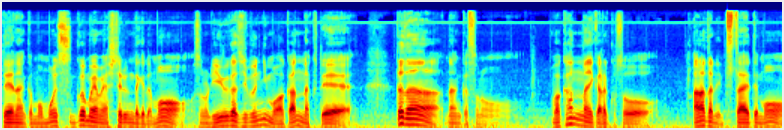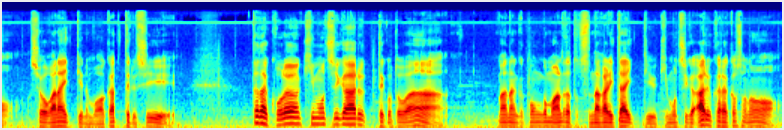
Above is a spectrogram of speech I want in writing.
でなんかもうもすっごいモヤモヤしてるんだけどもその理由が自分にも分かんなくてただなんかその分かんないからこそあなたに伝えてもしょうがないっていうのも分かってるしただこれは気持ちがあるってことはまあなんか今後もあなたとつながりたいっていう気持ちがあるからこその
